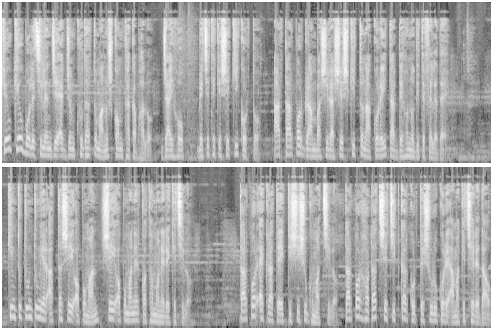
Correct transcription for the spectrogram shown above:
কেউ কেউ বলেছিলেন যে একজন ক্ষুধার্ত মানুষ কম থাকা ভালো, যাই হোক, বেঁচে থেকে সে কি করত, আর তারপর গ্রামবাসীরা শেষকৃত্য না করেই তার দেহ নদীতে ফেলে দেয়। কিন্তু টুনটুংয়ের আত্মা সেই অপমান, সেই অপমানের কথা মনে রেখেছিল। তারপর এক রাতে একটি শিশু ঘুমাচ্ছিল। তারপর হঠাৎ সে চিৎকার করতে শুরু করে, আমাকে ছেড়ে দাও,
